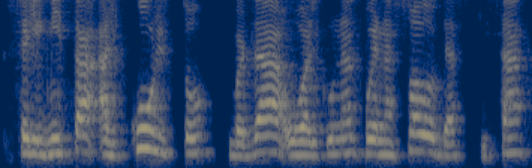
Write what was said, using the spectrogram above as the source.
se limita al culto, ¿verdad? O algunas buenas obras, quizá.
